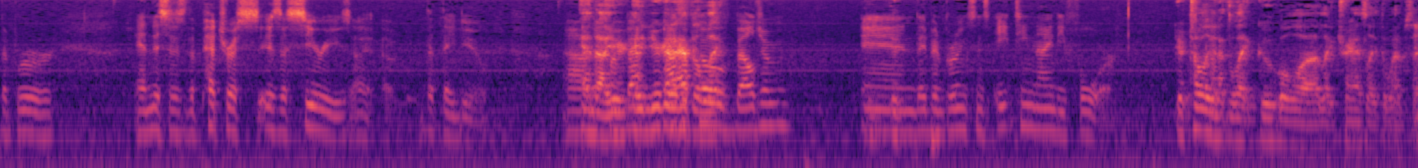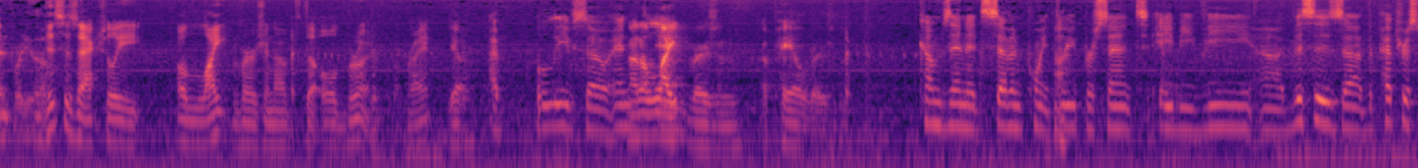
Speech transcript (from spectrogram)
the brewer, and this is the Petrus is a series uh, uh, that they do. Uh, And, uh, you're- and you're gonna have to let- Belgium, and they've been brewing since 1894. You're totally gonna have to let Google uh, like translate the website for you though. This is actually a light version of the old Bruin, right? Yeah, I believe so, and Not a light version, a pale version. comes in at 7.3% ABV. Uh, this is uh, the Petrus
